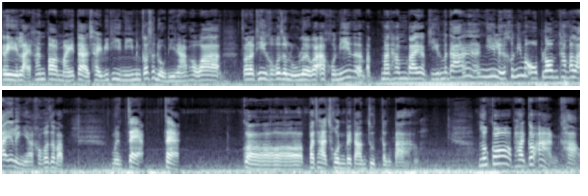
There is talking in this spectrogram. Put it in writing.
กรีนหลายขั้นตอนไหมแต่ใช้วิธีนี้มันก็สะดวกดีนะ เพราะว่าเจ้าหน้าที่เขาก็จะรู้เลยว่าอะคนนี้มาทำใบกับขี่ธรรมดาอย่างนี้หรือคนนี้มาอบรมทำอะไรอะไรเงี้ยเขาก็จะแบบเหมือนแจกแจกประชาชนไปตามจุดต่างๆ แล้วก็พัดก็อ่านข่าว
